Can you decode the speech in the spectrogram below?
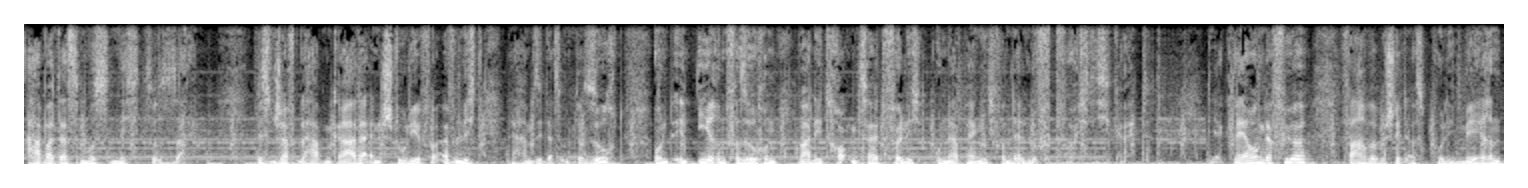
Aber das muss nicht so sein. Wissenschaftler haben gerade eine Studie veröffentlicht, da haben sie das untersucht und in ihren Versuchen war die Trockenzeit völlig unabhängig von der Luftfeuchtigkeit. Die Erklärung dafür, Farbe besteht aus Polymeren,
